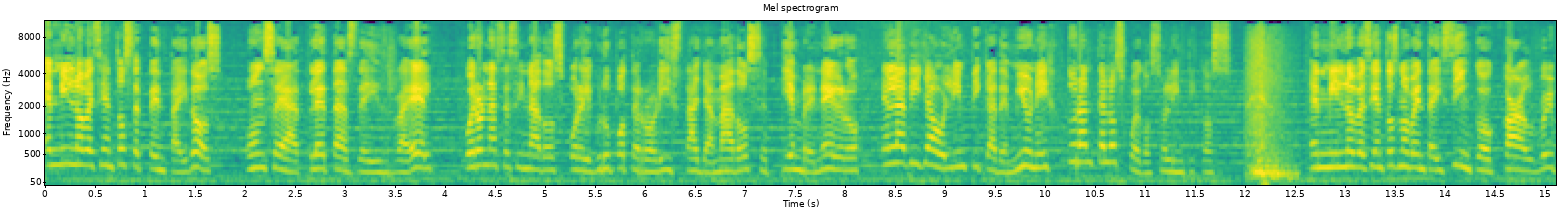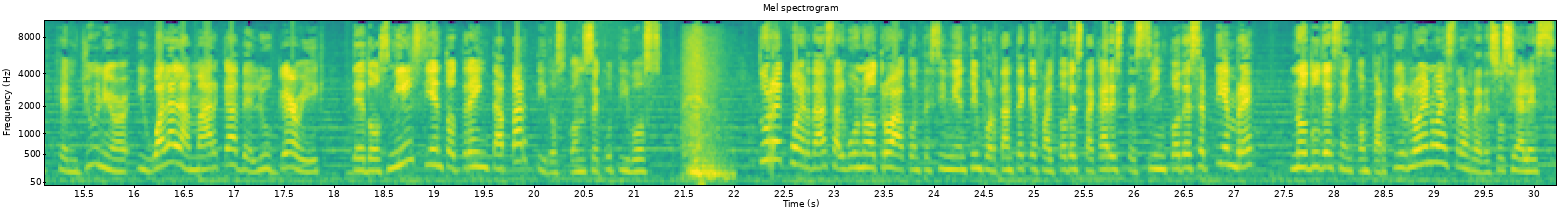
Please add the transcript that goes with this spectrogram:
En 1972, 11 atletas de Israel fueron asesinados por el grupo terrorista llamado Septiembre Negro en la Villa Olímpica de Múnich durante los Juegos Olímpicos. En 1995, Carl Ripken Jr. iguala la marca de Lou Gehrig de 2.130 partidos consecutivos. ¿Tú recuerdas algún otro acontecimiento importante que faltó destacar este 5 de septiembre? No dudes en compartirlo en nuestras redes sociales.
